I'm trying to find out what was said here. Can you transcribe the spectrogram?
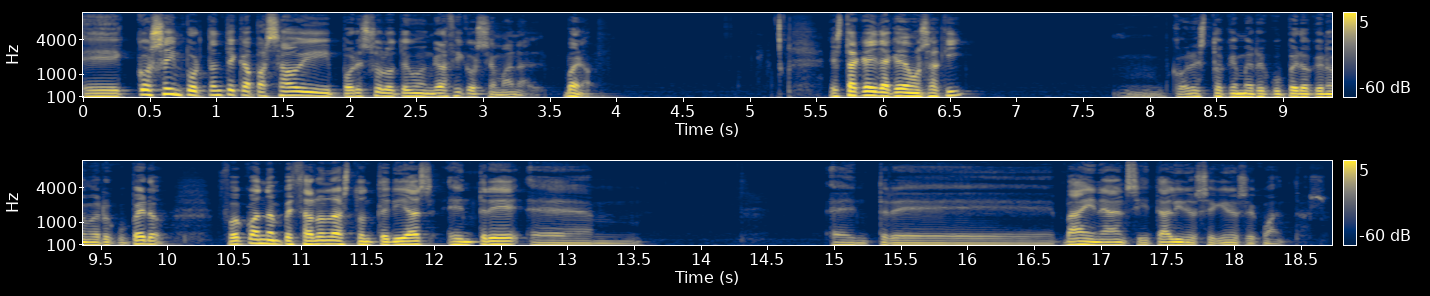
Eh, cosa importante que ha pasado y por eso lo tengo en gráfico semanal. Bueno, esta caída que vemos aquí, mm, con esto que me recupero, que no me recupero, fue cuando empezaron las tonterías entre, em, entre Binance y tal y no sé qué, no sé cuántos.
